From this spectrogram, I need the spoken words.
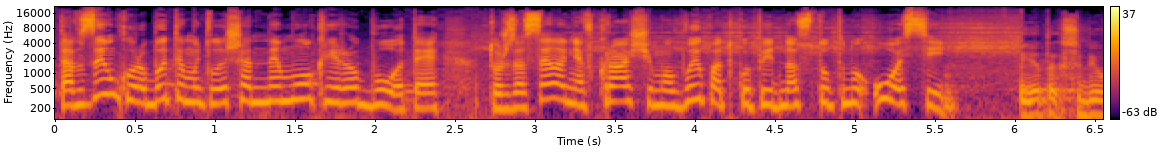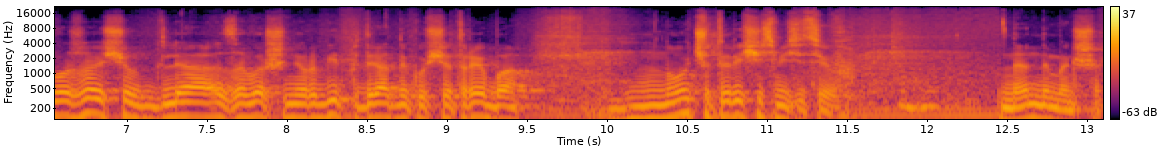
Та взимку робитимуть лише немокрі роботи. Тож заселення в кращому випадку під наступну осінь. Я так собі вважаю, що для завершення робіт підряднику ще треба ну 4-6 місяців, не, не менше.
